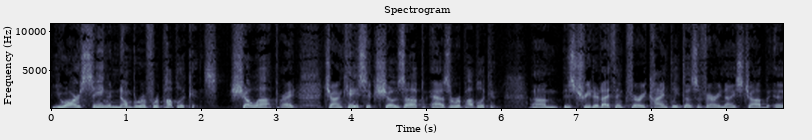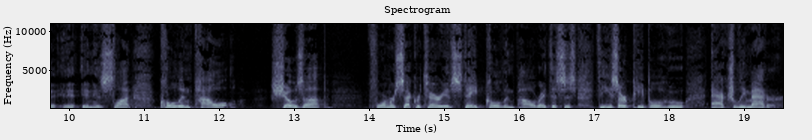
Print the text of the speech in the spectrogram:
you are seeing a number of Republicans show up, right? John Kasich shows up as a Republican, um, is treated, I think, very kindly, does a very nice job uh, in his slot. Colin Powell shows up former Secretary of State Colin Powell, right? This is these are people who actually matter.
